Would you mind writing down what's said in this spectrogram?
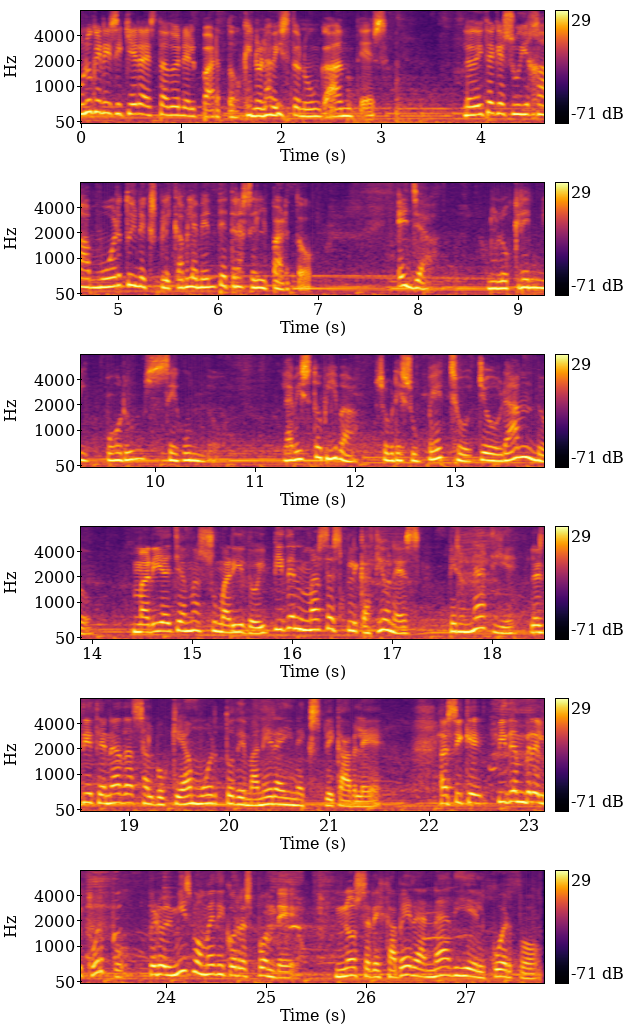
Uno que ni siquiera ha estado en el parto, que no la ha visto nunca antes. Le dice que su hija ha muerto inexplicablemente tras el parto. Ella no lo cree ni por un segundo. La ha visto viva, sobre su pecho, llorando. María llama a su marido y piden más explicaciones, pero nadie les dice nada salvo que ha muerto de manera inexplicable. Así que piden ver el cuerpo, pero el mismo médico responde, no se deja ver a nadie el cuerpo.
